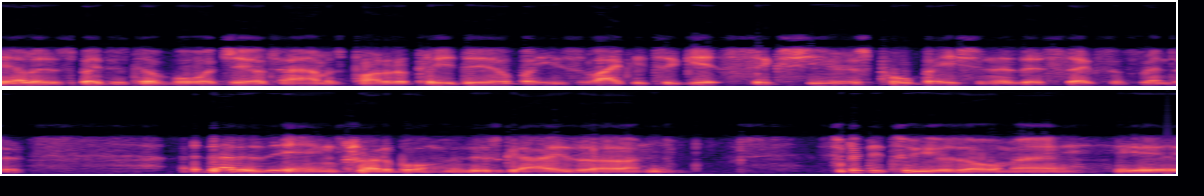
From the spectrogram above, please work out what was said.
Taylor is expected to avoid jail time as part of the plea deal, but he's likely to get six years probation as a sex offender. That is incredible. This guy is uh, 52 years old, man. He,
